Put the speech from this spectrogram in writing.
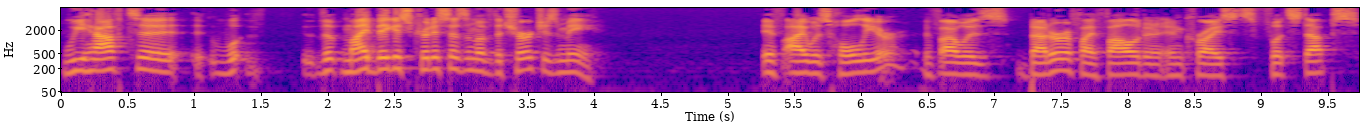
we have to. W- the, my biggest criticism of the church is me. If I was holier, if I was better, if I followed in, in Christ's footsteps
